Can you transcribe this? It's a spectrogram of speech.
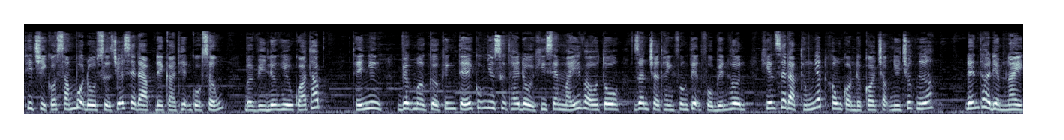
thì chỉ có sắm bộ đồ sửa chữa xe đạp để cải thiện cuộc sống bởi vì lương hưu quá thấp. Thế nhưng, việc mở cửa kinh tế cũng như sự thay đổi khi xe máy và ô tô dần trở thành phương tiện phổ biến hơn khiến xe đạp thống nhất không còn được coi trọng như trước nữa. Đến thời điểm này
